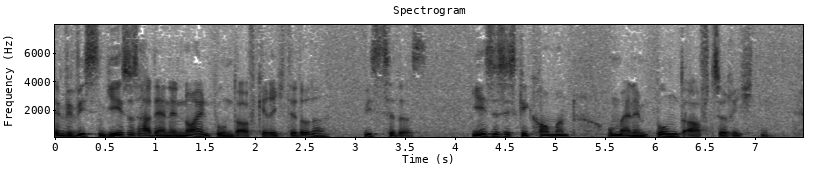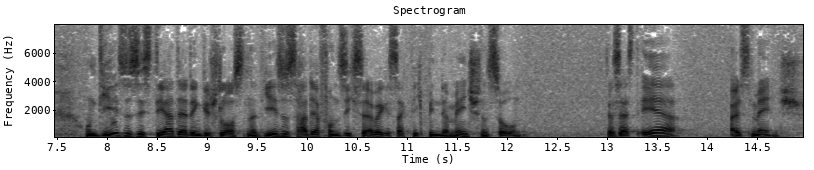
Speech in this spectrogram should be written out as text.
Denn wir wissen, Jesus hatte einen neuen Bund aufgerichtet, oder? Wisst ihr das? Jesus ist gekommen, um einen Bund aufzurichten. Und Jesus ist der, der den geschlossen hat. Jesus hat ja von sich selber gesagt, ich bin der Menschensohn. Das heißt, er als Mensch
